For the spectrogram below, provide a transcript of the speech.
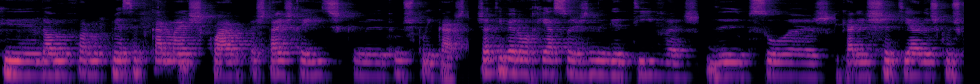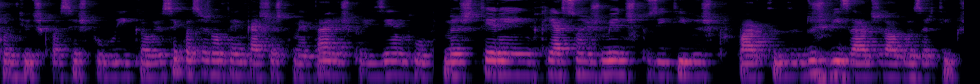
que de alguma forma comece a ficar mais claro as tais raízes que me, que me explicaste. Já tiveram reações negativas de pessoas ficarem chateadas com os conteúdos que vocês publicam? Eu sei que vocês não têm caixas de comentários, por exemplo, mas terem reações menos positivas por parte de, dos visados de alguns artigos?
